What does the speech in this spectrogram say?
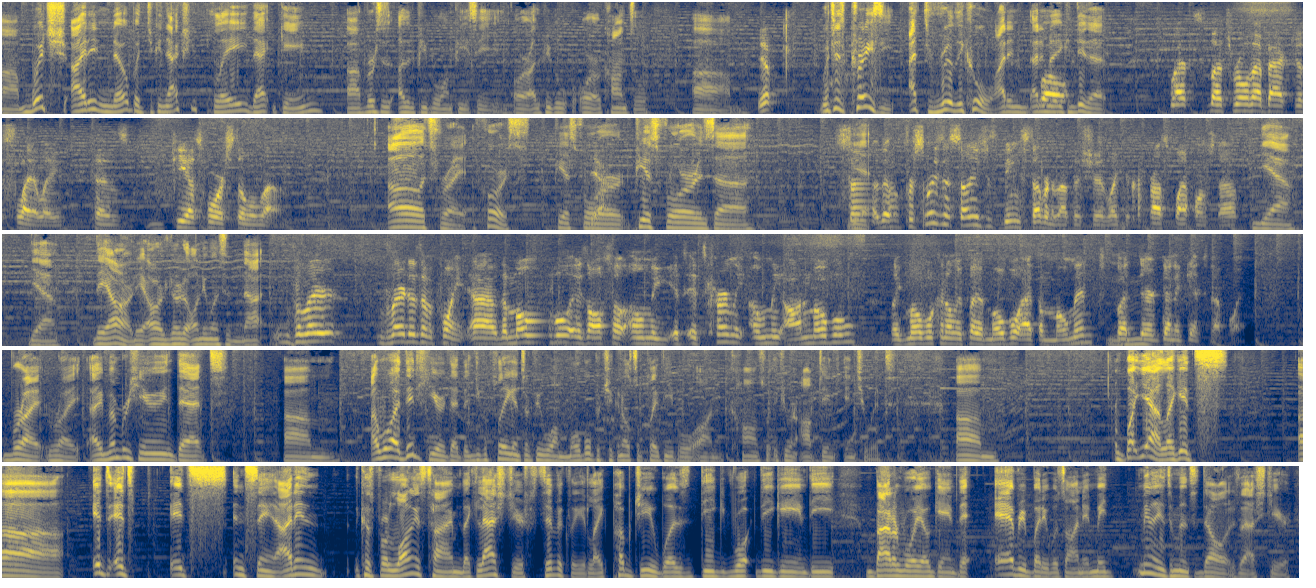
um, which I didn't know, but you can actually play that game uh, versus other people on PC or other people or a console. Um, yep. Which is crazy. That's really cool. I didn't. I didn't well, know you can do that. Let's let's roll that back just slightly because PS4 is still alone. Oh, that's right. Of course, PS4. Yeah. PS4 is. uh so yeah. the, for some reason, Sony's just being stubborn about this shit, like the cross-platform stuff. Yeah, yeah, they are. They are. They're the only ones who not. Valer, Blair does have a point. Uh, the mobile is also only it's, it's currently only on mobile. Like mobile can only play with mobile at the moment, mm-hmm. but they're gonna get to that point. Right, right. I remember hearing that. Um, I, well, I did hear that that you can play against other people on mobile, but you can also play people on console if you want to opt in into it. Um, but yeah, like it's uh, it's it's it's insane. I didn't because for the longest time, like last year specifically, like PUBG was the the game, the battle royale game that everybody was on. It made millions and millions of dollars last year,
